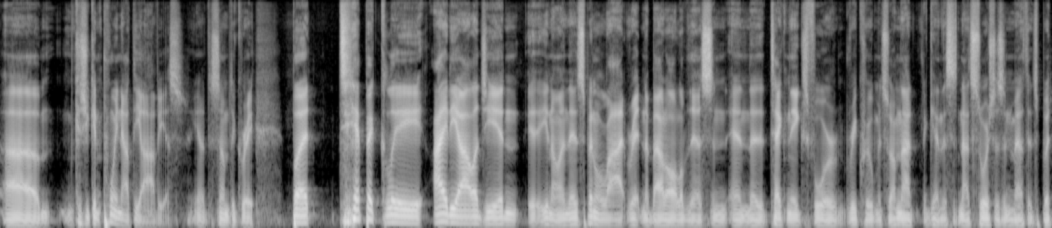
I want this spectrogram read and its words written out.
because you can point out the obvious, you know, to some degree. But typically, ideology and you know, and there's been a lot written about all of this and and the techniques for recruitment. So I'm not again, this is not sources and methods, but.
